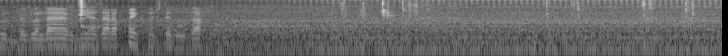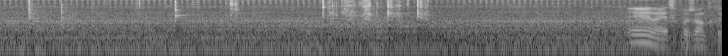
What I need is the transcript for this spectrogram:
No, wyglądają jakby miała zaraz pęknąć te dłuta. Nie no, jest w porządku.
